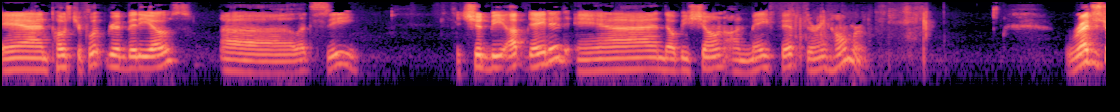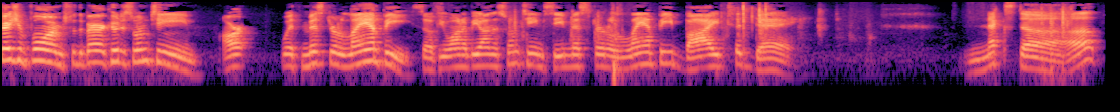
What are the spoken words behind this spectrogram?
and post your Flipgrid videos. Uh, let's see. It should be updated and they'll be shown on May 5th during homeroom. Registration forms for the Barracuda swim team are with Mr. Lampy. So if you want to be on the swim team, see Mr. Lampy by today. Next up,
